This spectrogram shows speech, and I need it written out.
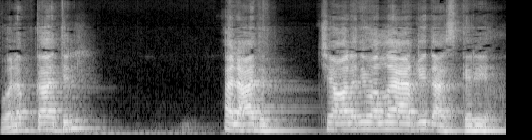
ولا بكاتل العدد الشغلة دي والله عقيدة عسكرية.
